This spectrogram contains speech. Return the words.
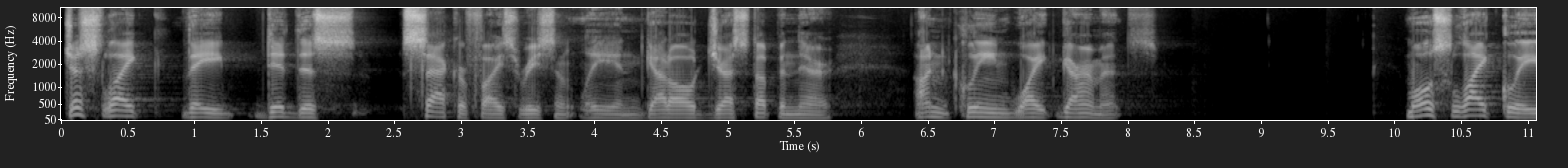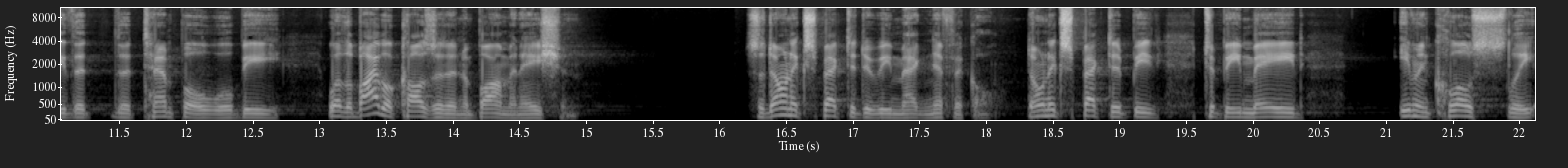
Just like they did this sacrifice recently and got all dressed up in their unclean white garments. Most likely, the, the temple will be, well, the Bible calls it an abomination. So don't expect it to be magnifical. Don't expect it be, to be made even closely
